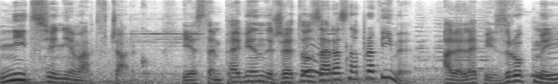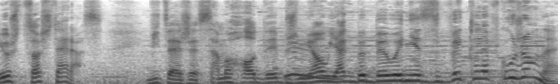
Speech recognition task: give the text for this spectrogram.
Nic się nie martw, Czarku. Jestem pewien, że to zaraz naprawimy. Ale lepiej zróbmy już coś teraz. Widzę, że samochody brzmią jakby były niezwykle wkurzone.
